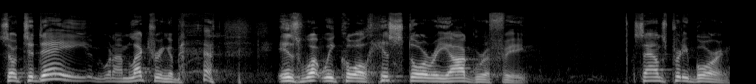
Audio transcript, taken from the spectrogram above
So today, what I'm lecturing about is what we call historiography. Sounds pretty boring.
